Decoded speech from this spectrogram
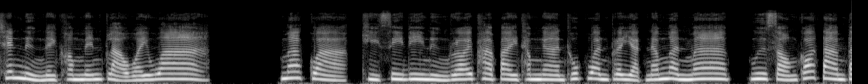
เช่นหนึ่งในคอมเมนต์กล่าวไว้ว่า มากกว่า ขี่ซีดี100 พาไปทำงานทุกวันประหยัดน้ำมันมาก มือสองก็ตามต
